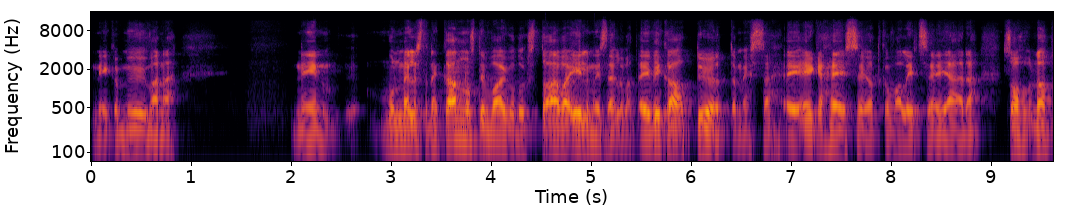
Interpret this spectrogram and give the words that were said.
niin myyvänä, niin mun mielestä ne kannustinvaikutukset on aivan ilmiselvät. Ei vika ole työttömissä, eikä heissä, jotka valitsee jäädä. No,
